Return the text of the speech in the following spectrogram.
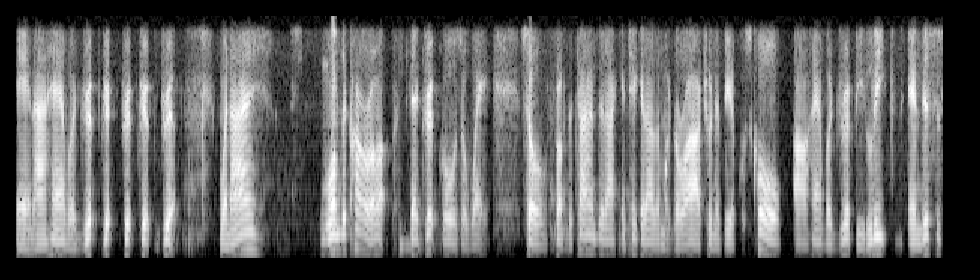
And I have a drip, drip, drip, drip, drip. When I warm the car up, that drip goes away. So from the time that I can take it out of my garage when the vehicle's cold, I'll have a drippy leak. And this is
